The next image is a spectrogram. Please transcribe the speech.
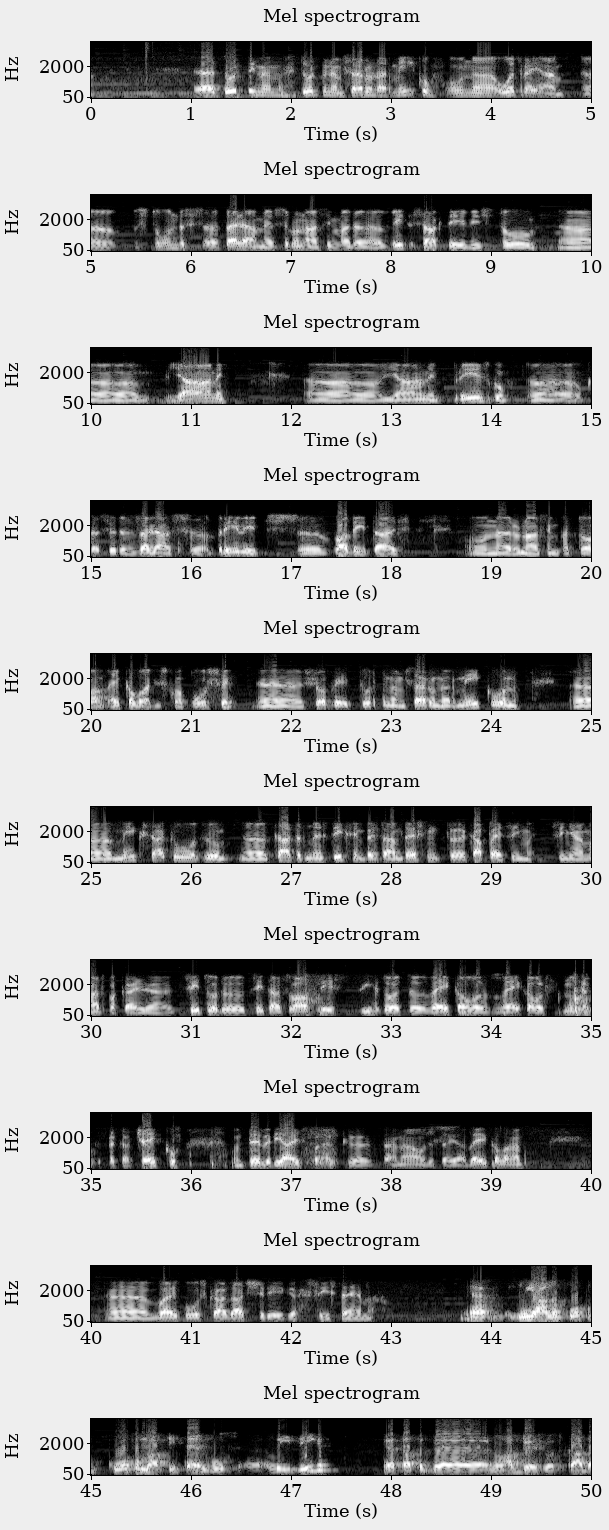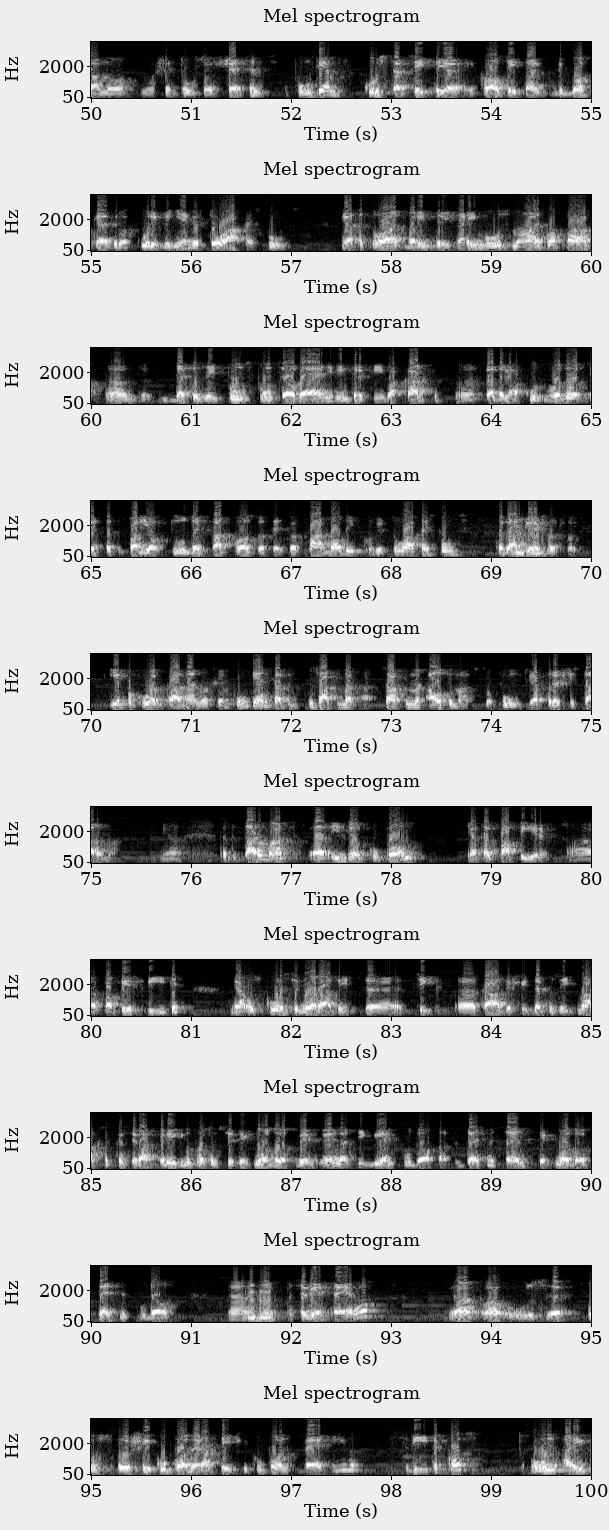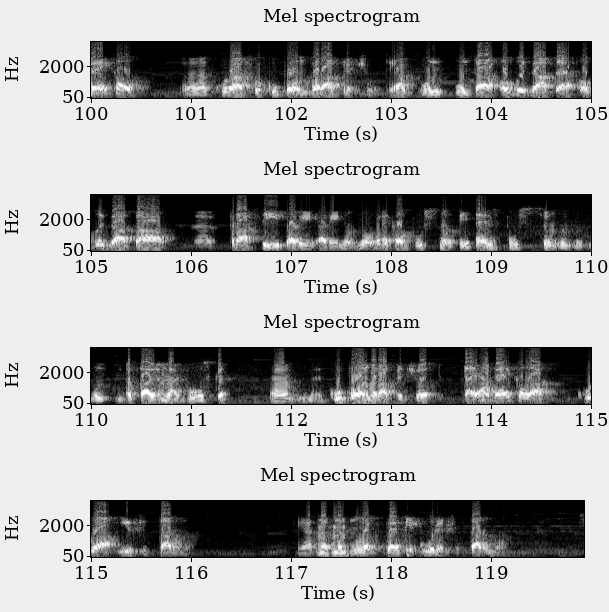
Turpinam, turpinam sarunu ar Mīku, un uh, otrajā uh, stundas daļā mēs runāsim ar uh, vidas aktīvistu uh, Jāni, uh, Jāni Brīsgu, uh, kas ir zaļās brīvības uh, vadītājs, un uh, runāsim par to ekoloģisko pusi. Uh, šobrīd turpinam sarunu ar Mīku, un uh, Uh, Mikls saka, lūdzu, uh, kā tad mēs tiksim pēc tām desmit uh, kāpēciņām atpakaļ? Uh, citur, citās valstīs iedod veikalu, veikalu nu, tā, tā kā čeku, un tev ir jāizpērk tā nauda tajā veikalā, vai būs kāda atšķirīga sistēma? Jā, nu, jā nu, kop, kopumā sistēma būs līdzīga. Ja, tātad, nu, atgriežot kādā no, no šiem 1400 punktiem, kurus, starp citu, ja klausītāji grib noskaidrot, kuri viņiem ir tuvākais punkts. Ja, tad to var izdarīt arī mūsu mājaslapā. Depozīts.lv ir interaktīvā karte sadaļā, kur nodos. Ja, tad par jau tūdaļ pat klausoties, var pārbaudīt, kur ir tuvākais punkts. Tad mhm. atgriežot šo iepakojumu kādā no šiem punktiem, tad sāksim ar, sāksim ar automātisko punktu, ja, kur ir šis tarumās. Ja. Tad tarumās izdod kuponu, ja, tad papīra, papīra kvīti ja, uz kuras ir norādīts, eh, cik, eh, kāda ir šī depozīta maksa, kas ir atkarīga, nu, protams, ja tiek nodots vien, vienlaicīgi viena pudele, tātad 10 centi, tiek nodots 10 pudeles, mm -hmm. tas ir 1 eiro. Ja, uz, uz, uz šī kupona ir rakstīts šī kupona vērtība, svīterkods un arī veikals, kurā šo kuponu var aprečot. Ja? Un, un tā obligātā, obligātā prasība arī, arī no, no veikala puses, no sistēmas puses, un, un, un tas tā vienmēr būs, ka um, kuponu var aprečot tajā veikalā, kurā ir šis tarumās. Ja, tā, tad, mhm. nu, vai, vai pie kura ir šis tarumās.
